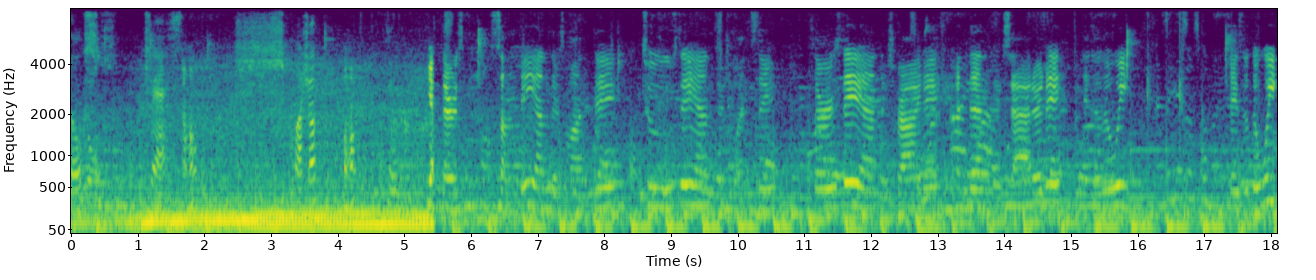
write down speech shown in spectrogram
Dos. Dos. Tres. Uh-huh. Cuatro. Uh-huh. Yep, there's Sunday and there's Monday, Tuesday and there's Wednesday, Thursday and there's Friday, and then there's Saturday, days of the week. Days of the week.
